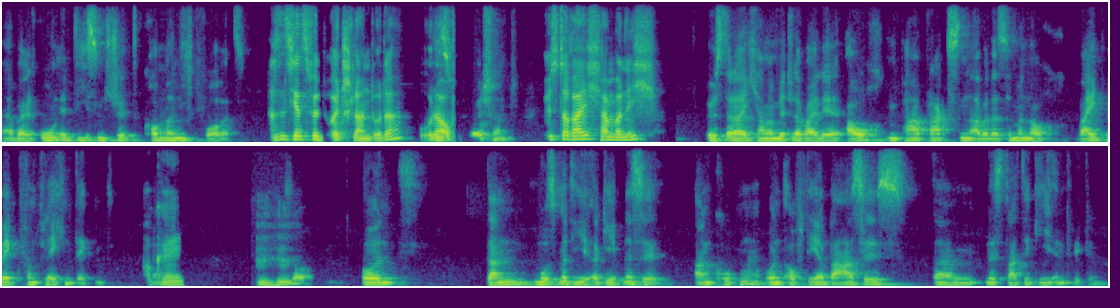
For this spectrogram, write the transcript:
Ja, weil ohne diesen Schritt kommen wir nicht vorwärts. Das ist jetzt für Deutschland, oder? Oder auch für Deutschland. Österreich haben wir nicht? Österreich haben wir mittlerweile auch ein paar Praxen, aber da sind wir noch weit weg von flächendeckend. Okay. Ja. Mhm. So. Und dann muss man die Ergebnisse angucken und auf der Basis ähm, eine Strategie entwickeln.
